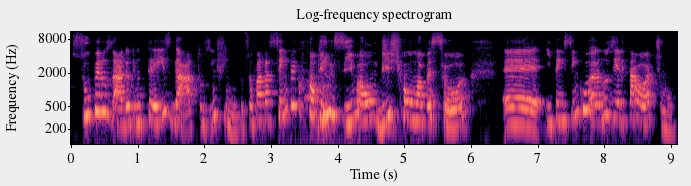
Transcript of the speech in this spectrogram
super usado. Eu tenho três gatos, enfim, o sofá tá sempre com alguém em cima, ou um bicho ou uma pessoa. É, e tem cinco anos e ele tá ótimo.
